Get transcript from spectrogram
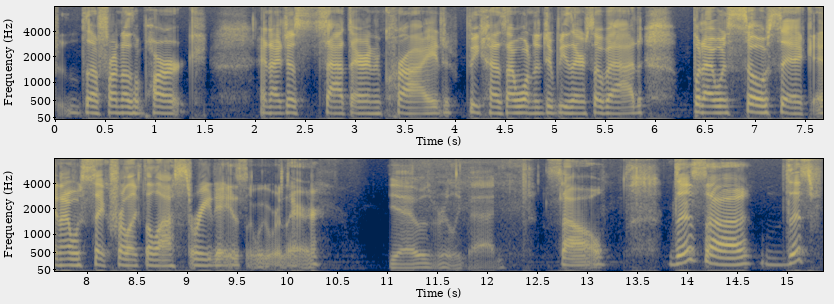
the front of the park and I just sat there and cried because I wanted to be there so bad. But I was so sick and I was sick for like the last 3 days that we were there. Yeah, it was really bad. So this uh this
